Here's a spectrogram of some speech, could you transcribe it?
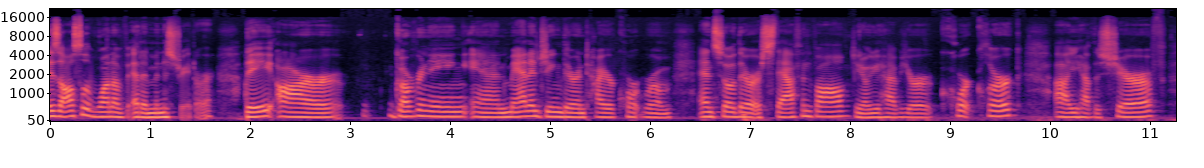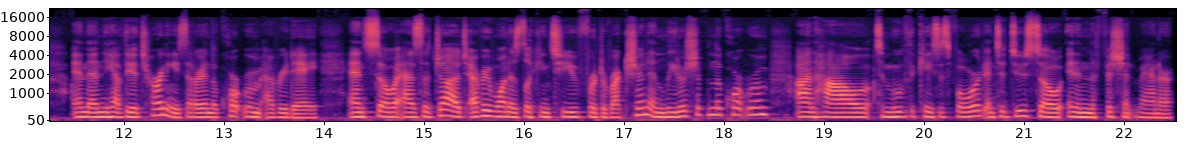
is also one of an administrator. They are governing and managing their entire courtroom. And so there are staff involved. You know, you have your court clerk, uh, you have the sheriff, and then you have the attorneys that are in the courtroom every day. And so as a judge, everyone is looking to you for direction and leadership in the courtroom on how to move the cases forward and to do so in an efficient manner.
